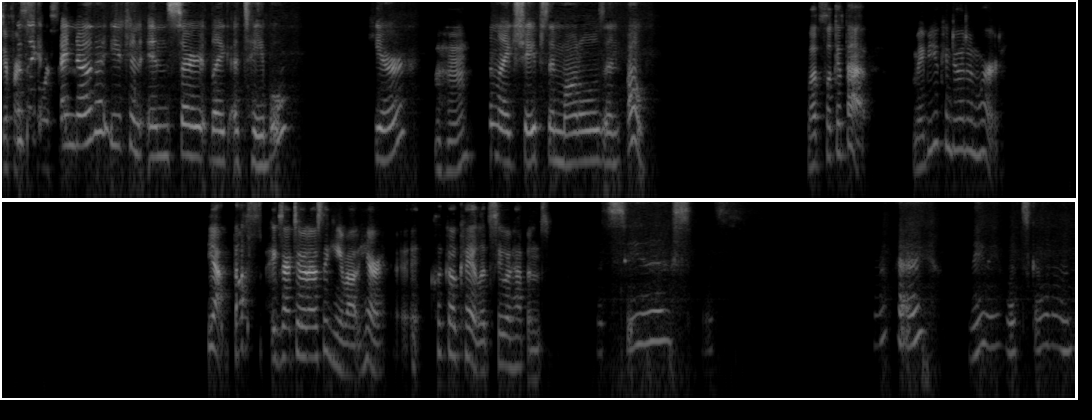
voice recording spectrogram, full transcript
different like sources. I know that you can insert like a table here hmm and like shapes and models and oh, Let's look at that. Maybe you can do it in Word. Yeah, that's exactly what I was thinking about. Here, uh, click OK. Let's see what happens. let's see this. Let's Okay. Maybe what's going on?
